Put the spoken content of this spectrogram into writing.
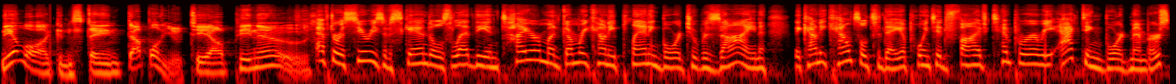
Neil Augenstein, WTOP News. After a series of scandals led the entire Montgomery County Planning Board to resign, the County Council today appointed five temporary acting board members.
